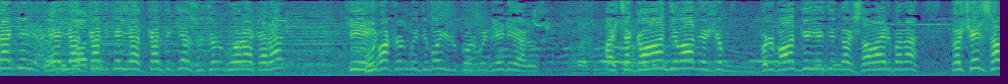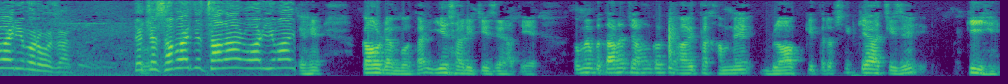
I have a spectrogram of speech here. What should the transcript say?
لٹہِ ہے یتھ کر تہِ کینٛہہ یتھ کر تہِ کینٛہہ سُہ چھُنہٕ غورا کران. کِہیٖنۍ دِمو یہِ چھُ ایڈیارس اَسہِ چھِ گانٛد دِوان أسۍ چھِ برباد گٔے ییٚتہِ نہ چھِ سوارِ بنان نہ چھِ ییٚتہِ سوارِ یِمن روزان. ییٚتہِ چھِ سوارِ تہِ ژلان اور یِوان کاؤ ڈنگ ہوتا ہے یہ ساری چیزیں آتی ہیں۔ تو میں بتانا چاہوں گا کہ آج تک ہم نے بلاک کی طرف سے کیا چیزیں کی ہیں؟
